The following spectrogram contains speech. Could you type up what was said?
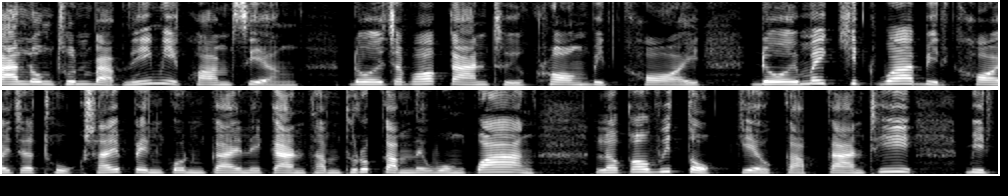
การลงทุนแบบนี้มีความเสี่ยง โดยเฉพาะการถือครองบิตคอยโดยไม่คิดว่าบิตคอยจะถูกใช้เป็นนกลไกในการทำธุรกรรมในวงกว้าง แล้วก็วิตกเกี่ยวกับการที่บิต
